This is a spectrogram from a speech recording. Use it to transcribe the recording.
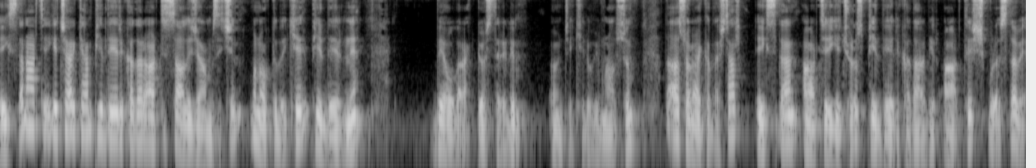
Eksiden artıya geçerken pil değeri kadar artış sağlayacağımız için bu noktadaki pil değerini V olarak gösterelim. Öncekiyle uyumlu olsun. Daha sonra arkadaşlar eksiden artıya geçiyoruz. Pil değeri kadar bir artış. Burası da V.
